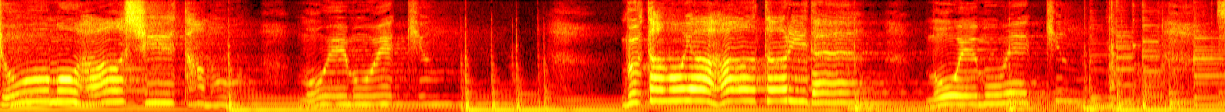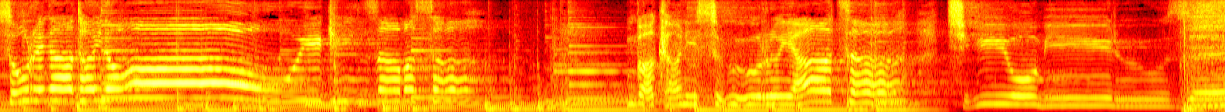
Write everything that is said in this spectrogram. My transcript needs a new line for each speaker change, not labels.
今日も明日も萌え萌えキュン。豚小屋あたりで萌え萌えキュン。それがタイの生き様さ。バカにするやつは血を見るぜ。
